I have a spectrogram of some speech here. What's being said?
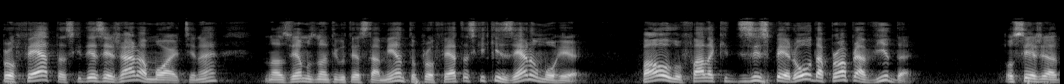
profetas que desejaram a morte, né? Nós vemos no Antigo Testamento profetas que quiseram morrer. Paulo fala que desesperou da própria vida. Ou seja,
